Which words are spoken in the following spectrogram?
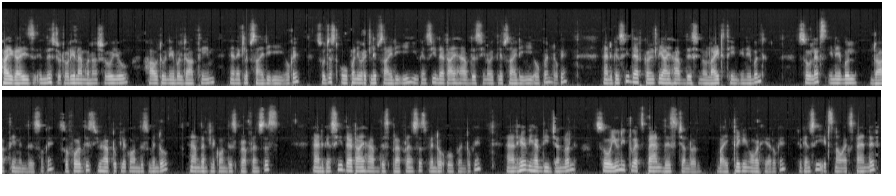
Hi guys, in this tutorial I'm gonna show you how to enable dark theme in Eclipse IDE okay? So just open your Eclipse IDE you can see that I have this you know Eclipse IDE opened okay? And you can see that currently I have this you know light theme enabled. So let's enable dark theme in this okay? So for this you have to click on this window and then click on this preferences. And you can see that I have this preferences window opened okay? And here we have the general so you need to expand this general by clicking over here okay? You can see it's now expanded.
